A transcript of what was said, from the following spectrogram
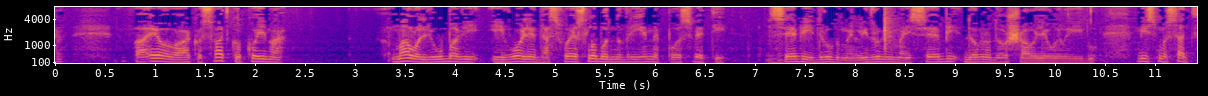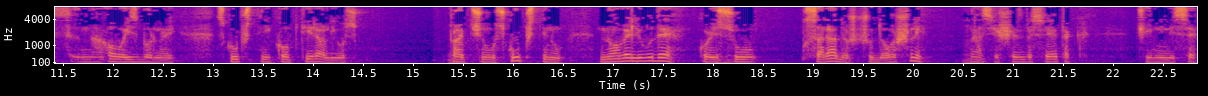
Pa evo ovako, svatko ko ima malo ljubavi i volje da svoje slobodno vrijeme posveti sebi i drugima ili drugima i sebi, dobro došao je u ligu. Mi smo sad na ovoj izbornoj skupštini kooptirali praktično u skupštinu nove ljude koji su sa radošću došli. Nas je 60 čini mi se,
